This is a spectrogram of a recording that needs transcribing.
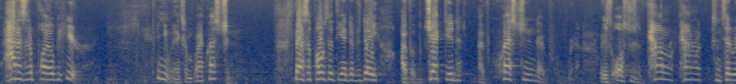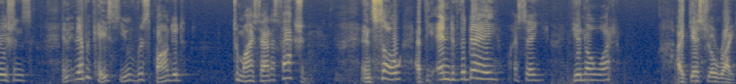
How does it apply over here? And you answer my question. Now, suppose at the end of the day, I've objected, I've questioned, I've raised all sorts of counter, counter considerations, and in every case, you've responded to my satisfaction. And so, at the end of the day, I say, you know what? I guess you're right,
